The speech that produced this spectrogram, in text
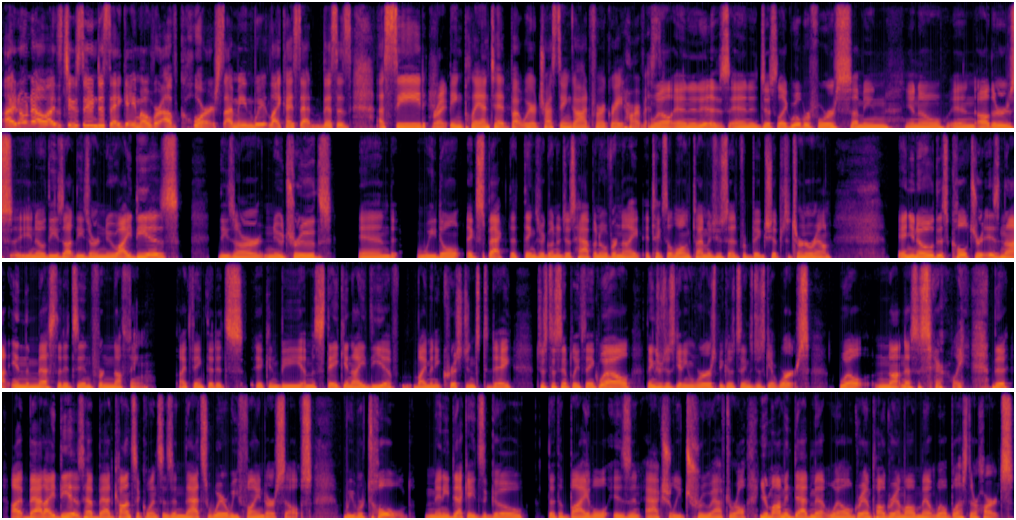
I don't know. It's too soon to say game over. Of course. I mean, we like I said, this is a seed Right. being planted, but we're trusting God for a great harvest. Well, and it is, and it, just like Wilberforce, I mean, you know, and others, you know, these are these are new ideas, these are new truths, and we don't expect that things are going to just happen overnight. It takes a long time, as you said, for big ships to turn around. And you know, this culture is not in the mess that it's in for nothing. I think that it's it can be a mistaken idea by many Christians today just to simply think, well, things are just getting worse because things just get worse. Well, not necessarily. The uh, bad ideas have bad consequences, and that's where we find ourselves. We were told many decades ago that the Bible isn't actually true after all. Your mom and dad meant well, grandpa and grandma meant well, bless their hearts,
